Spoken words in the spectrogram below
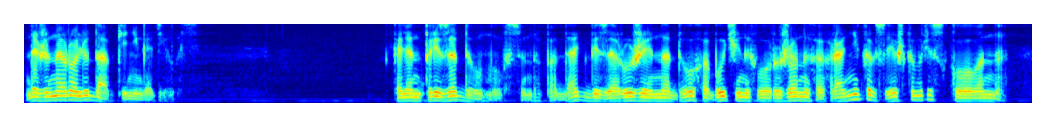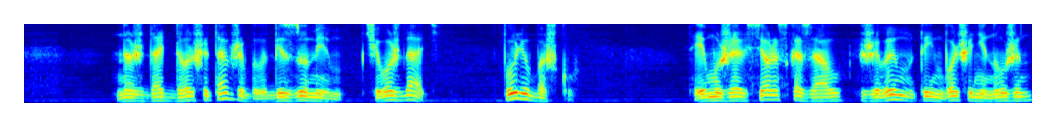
даже на роль удавки не годилась. Колян призадумался. Нападать без оружия на двух обученных вооруженных охранников слишком рискованно. Но ждать дольше также было безумием. Чего ждать? Пулю в башку. Ты им уже все рассказал, живым ты им больше не нужен,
